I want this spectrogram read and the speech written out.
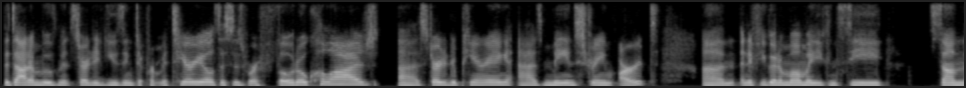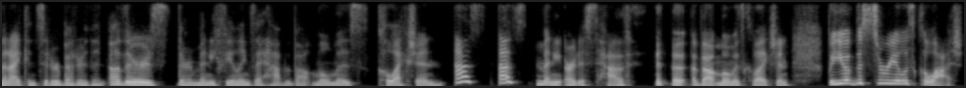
the Dada movement started using different materials. This is where photo collage uh, started appearing as mainstream art. Um, and if you go to MoMA, you can see some that I consider better than others. There are many feelings I have about MoMA's collection, as as many artists have about MoMA's collection. But you have the surrealist collage.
